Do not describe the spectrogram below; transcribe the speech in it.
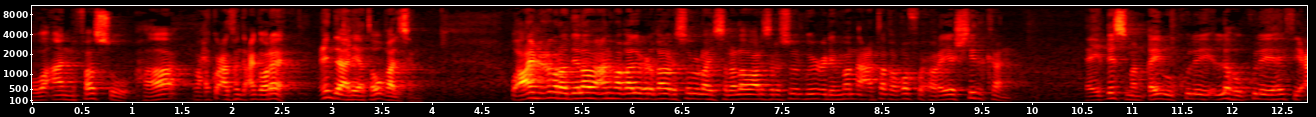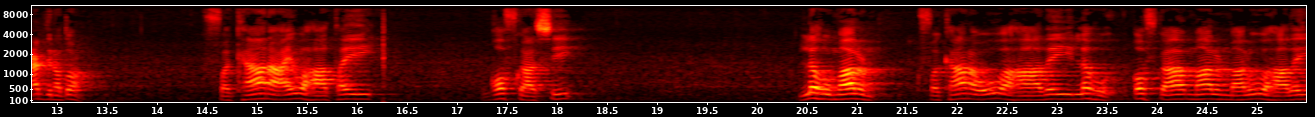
wa anfasuhaa waxay ku cadfanta agga hore cinda ahliha ta u qaalisan. Wacan ibni cumar radi allahu canhuma qala wuxu uhi qala rasuulu llahi sala allahu alay sl rsulku wuxu uhi man actaqa qofku xoreeya shirkan ay qisman qeybu kule lahu ku leeyahay fii cabdin fa kaana ay u qofkaasi lahu maalun. Fa kaana uu u lahu qofkaa maalun maal u ahaaday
